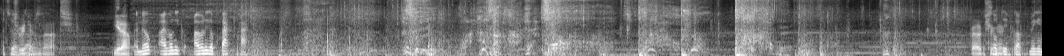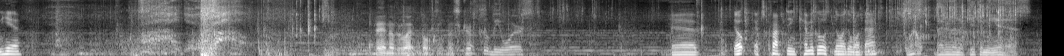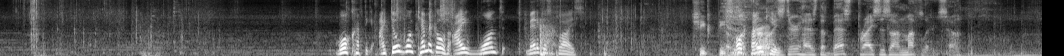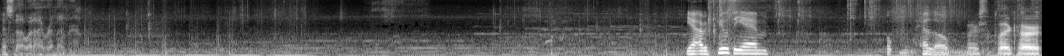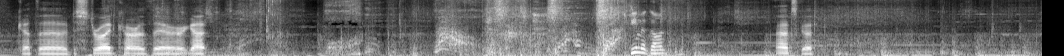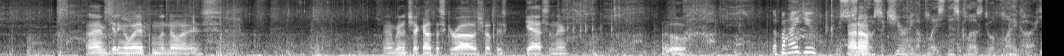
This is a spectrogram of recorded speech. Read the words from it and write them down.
which we do got? not. You don't. Uh, nope, I've only got, I've only got backpack. Let's Crouching. hope they've got something in here. Hey, another light bulb. That's good. That Could be worse. Uh, nope, that's crafting chemicals. No, I don't want that. Well, better than a kick in the ass. More crafting. I don't want chemicals. I want medical supplies. Cheap piece Oh, of thank crap. you. Meister has the best prices on mufflers, huh? That's not what I remember. Yeah, I refueled the um. Oh, hello. There's the plague heart. Got the destroyed car there. Got Screamer gone. that's good. I'm getting away from the noise. I'm gonna check out this garage. Hope there's gas in there. Ooh, Look behind you. There's I just know. no securing a place this close to a plague heart.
